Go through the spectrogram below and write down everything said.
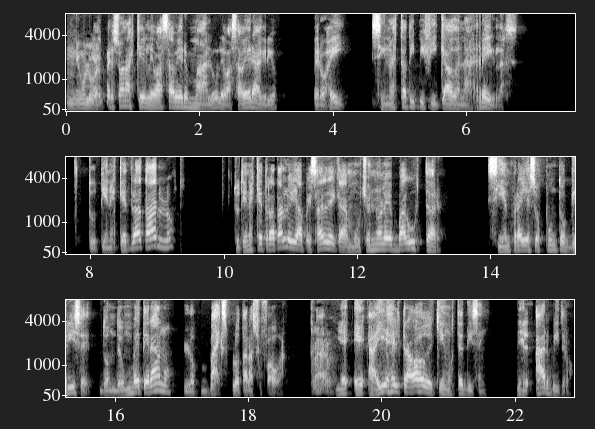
En ningún lugar. Hay personas que le vas a ver malo, le vas a ver agrio, pero hey, si no está tipificado en las reglas, tú tienes que tratarlo. Tú tienes que tratarlo y a pesar de que a muchos no les va a gustar, siempre hay esos puntos grises donde un veterano los va a explotar a su favor. Claro. Y eh, ahí es el trabajo de quien ustedes dicen, del árbitro,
